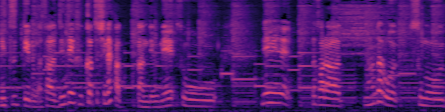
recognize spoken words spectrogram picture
熱っていうのがさ、全然復活しなかったんだよね。そう。ねだから、なんだろう、その、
